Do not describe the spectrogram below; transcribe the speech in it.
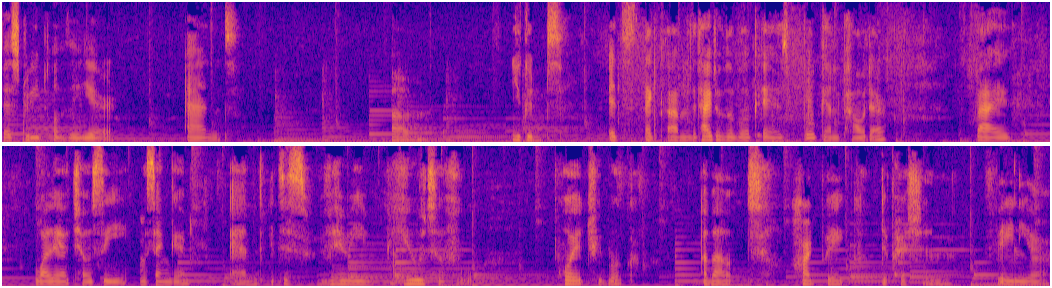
first read of the year, and um, you could, it's like um, the title of the book is Broken Powder by Wale Chelsea Musenge, and it's this very beautiful poetry book about heartbreak, depression, failure.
